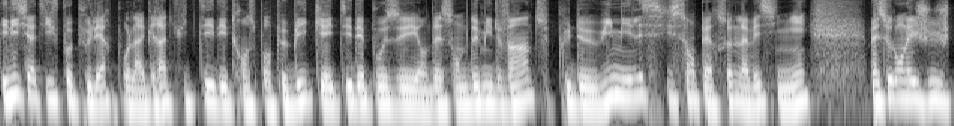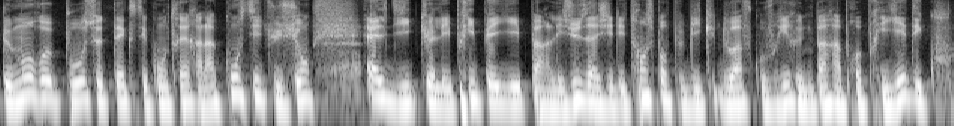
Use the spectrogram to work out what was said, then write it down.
L'initiative populaire pour la gratuité des transports publics a été déposée en décembre 2020. Plus de 8600 personnes l'avaient signé. Mais selon les juges de Montrepos, ce texte est contraire à la Constitution. Elle dit que les prix payés par les usagers des transports publics doivent couvrir une part appropriée des coûts.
